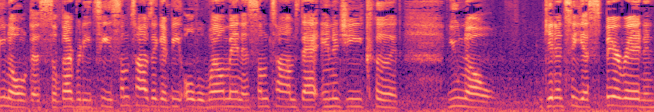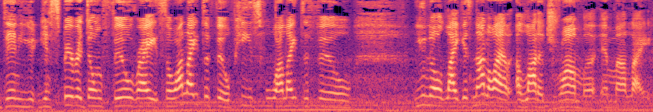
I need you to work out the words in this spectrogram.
you know the celebrity tea. Sometimes it can be overwhelming and sometimes that energy could you know get into your spirit and then you, your spirit don't feel right. So i like to feel peaceful. I like to feel you know, like it's not a lot, a lot of drama in my life.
